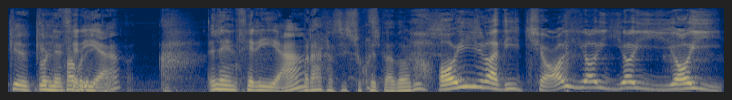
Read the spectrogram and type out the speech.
que, que lencería. fabrica. Lencería. Bragas y sujetadores. Hoy lo ha dicho. Hoy, hoy, hoy, hoy.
